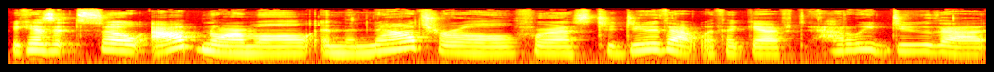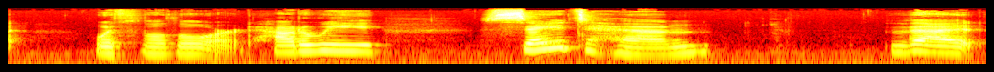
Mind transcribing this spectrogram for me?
Because it's so abnormal in the natural for us to do that with a gift. How do we do that with the Lord? How do we say to Him that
